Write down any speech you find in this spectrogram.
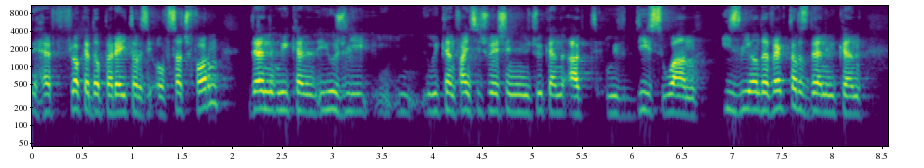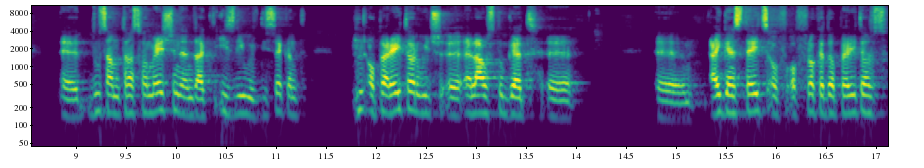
have Floquet operators of such form, then we can usually, we can find situations in which we can act with this one easily on the vectors, then we can uh, do some transformation and act easily with the second operator, which uh, allows to get uh, uh, eigenstates of, of Floquet operators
